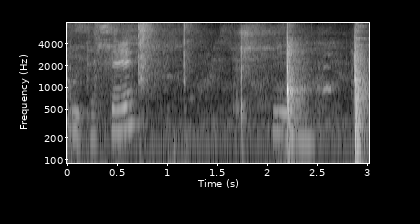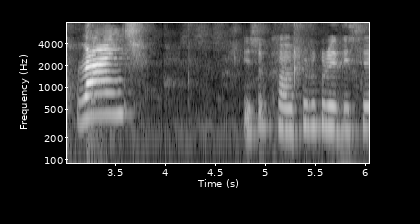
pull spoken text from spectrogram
আনতেছে। হুম। এসব খাওয়া শুরু করে দিছে।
